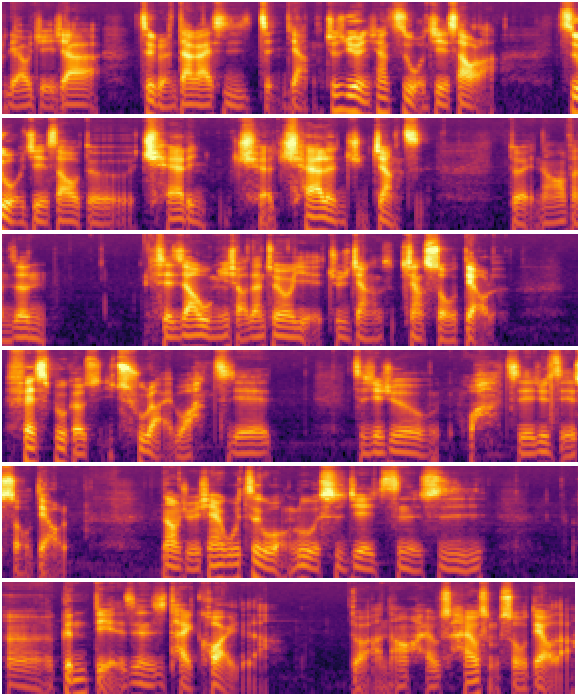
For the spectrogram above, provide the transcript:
了解一下。这个人大概是怎样？就是有点像自我介绍啦，自我介绍的 challenge challenge 这样子，对。然后反正谁知道无名小站最后也就是这样这样收掉了。Facebook 一出来哇，直接直接就哇，直接就直接收掉了。那我觉得现在这个网络世界真的是呃更迭的真的是太快了啦，对啊，然后还有还有什么收掉的？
